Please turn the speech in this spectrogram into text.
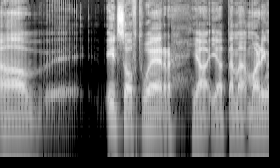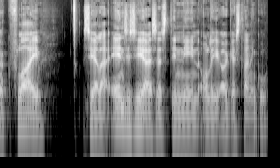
uh, id Software ja, ja tämä Marty McFly siellä ensisijaisesti niin oli oikeastaan niin kuin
